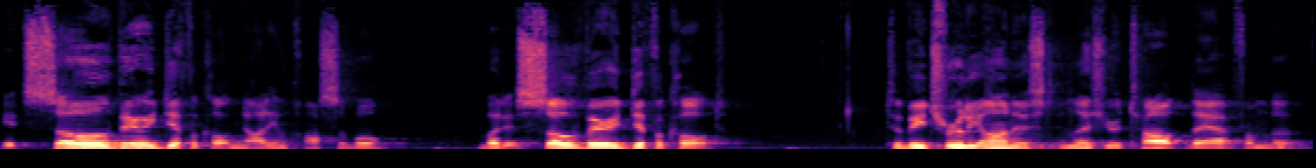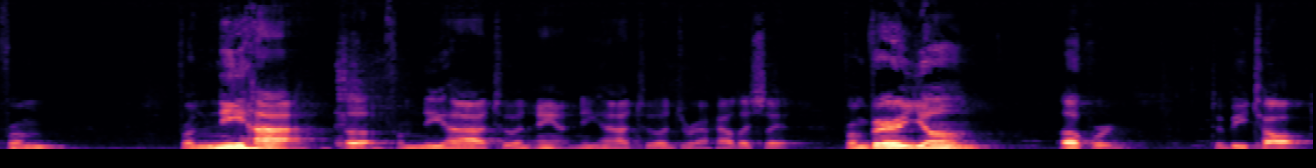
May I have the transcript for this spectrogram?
It's so very difficult, not impossible, but it's so very difficult to be truly honest unless you're taught that from the from from knee high up, from knee high to an ant, knee high to a giraffe. How do they say it? From very young upward to be taught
